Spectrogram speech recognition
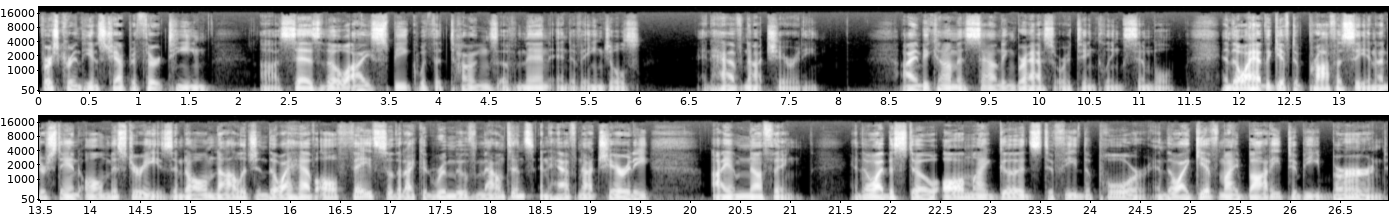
1 Corinthians chapter 13 uh, says, Though I speak with the tongues of men and of angels, and have not charity. I am become as sounding brass or a tinkling cymbal. And though I have the gift of prophecy and understand all mysteries and all knowledge, and though I have all faith so that I could remove mountains and have not charity, I am nothing. And though I bestow all my goods to feed the poor, and though I give my body to be burned,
